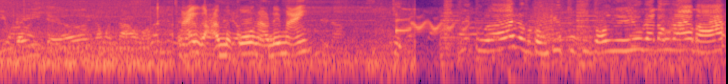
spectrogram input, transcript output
chịu đi trời ơi. Mày gọi một cô nào đi mày tôi rồi mà còn kêu tôi, gọi người yêu ra đâu ra bà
